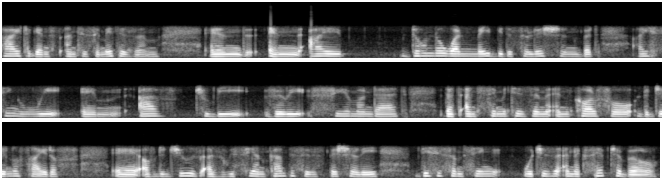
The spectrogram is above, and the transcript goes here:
fight against anti-Semitism, and and I don't know what may be the solution, but I think we um, have to be very firm on that, that anti-Semitism and call for the genocide of uh, of the Jews, as we see on campuses, especially, this is something which is unacceptable,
